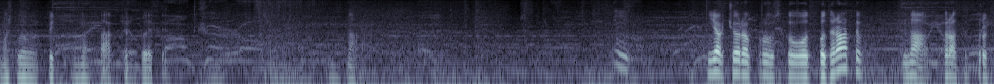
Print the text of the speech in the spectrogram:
Можливо, тоді ну, так зробити. Е. Ну, я вчора просто от потратив, да, втратив трохи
